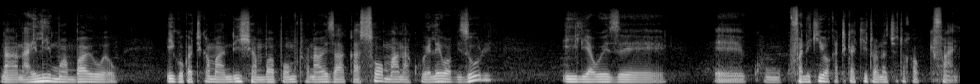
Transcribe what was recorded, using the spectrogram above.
na, na elimu ambayo iko katika maandishi ambapo mtu anaweza akasoma na kuelewa vizuri ili aweze e, kufanikiwa katika kitu anachotaka kukifanya.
